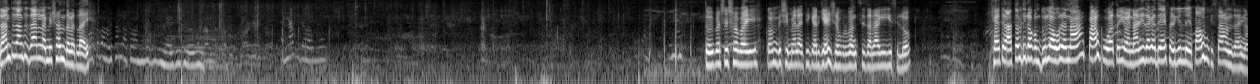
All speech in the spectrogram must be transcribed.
জানতে জানতে জানলাম আমি সন্ধ্যাবেলায়। তো ওই পাশে সবাই কম বেশি মেলায় থেকে আর কি আইসা বানছে যারা আগে গেছিল। খেতে রাতেল দি রকম দুলে ওরে না, পাও পুয়া তো হয় না, আর জায়গা দিয়ে ফের গেলে পাও কি চাওয়ান যায় না।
